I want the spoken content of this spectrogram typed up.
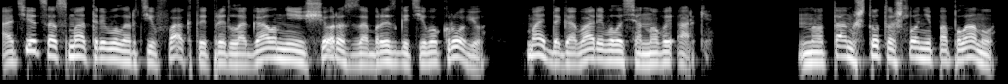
Отец осматривал артефакт и предлагал мне еще раз забрызгать его кровью. Мать договаривалась о новой арке. Но там что-то шло не по плану,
